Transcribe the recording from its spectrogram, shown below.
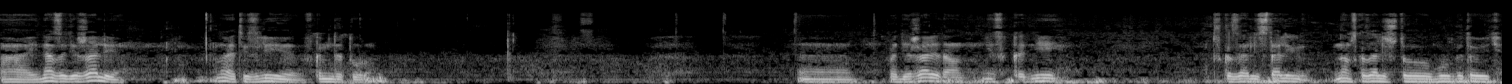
А, и нас задержали, ну, отвезли в комендатуру. Э, продержали там несколько дней. Сказали, стали, нам сказали, что будут готовить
